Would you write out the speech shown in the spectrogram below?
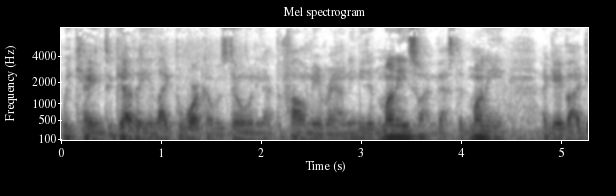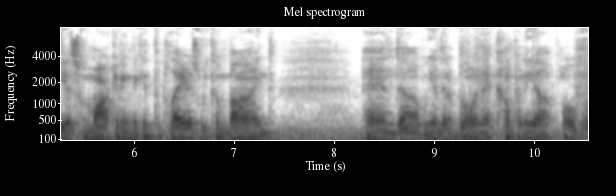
we came together. He liked the work I was doing. He got to follow me around. He needed money, so I invested money. I gave ideas for marketing to get the players. We combined, and uh, we ended up blowing that company up over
